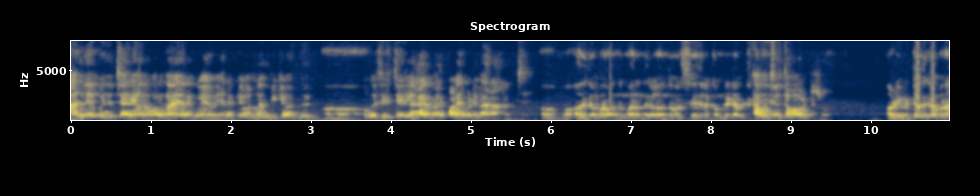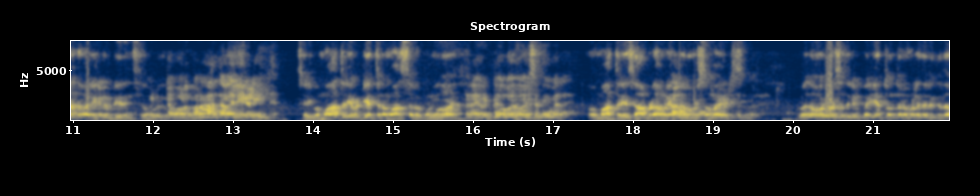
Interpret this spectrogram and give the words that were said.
அதுலயே கொஞ்சம் சரியான முறை தான் எனக்கு எனக்கே ஒரு நம்பிக்கை வந்து ஆஹ் உங்க சிகிச்சையில வேற பழையபடி வேற ஆரம்பிச்சு ஆமா. அதுக்கப்புறம் வந்து மருந்துகளை வந்து ஒரு ஸ்டேஜ்ல கம்ப்ளீட்டா விட்டுட்டீங்க. சுத்தமா விட்டுருவோம் அப்படி விட்டதுக்கு அப்புறம் அந்த வலிகள் எப்படி இருந்துச்சு உங்களுக்கு? பிறகு அந்த வலிகள் இல்லை. சரி இப்ப மாத்திரையை விட்டு எத்தனை மாசத்துல போனீங்க? மாத்திரை விட்டு ஒரு வருஷத்துக்கு மேல. மாத்திரையை சாப்பிடாமலே ஒரு வருஷம் ஆயிடுச்சு. இப்ப இந்த ஒரு வருஷத்துலயும் பெரிய தொந்தரவுகள் எதுவும் இருக்குதா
